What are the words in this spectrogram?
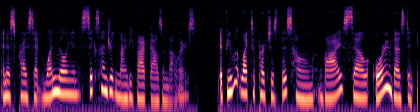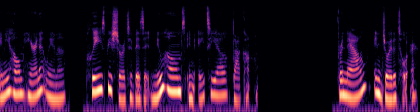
and is priced at $1,695,000. If you would like to purchase this home, buy, sell, or invest in any home here in Atlanta, please be sure to visit newhomesinatl.com. For now, enjoy the tour.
